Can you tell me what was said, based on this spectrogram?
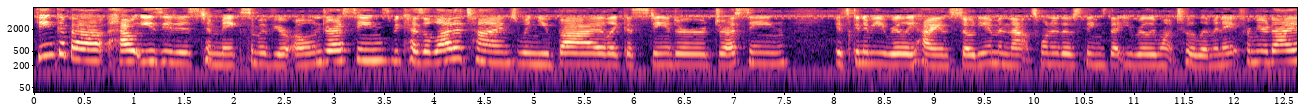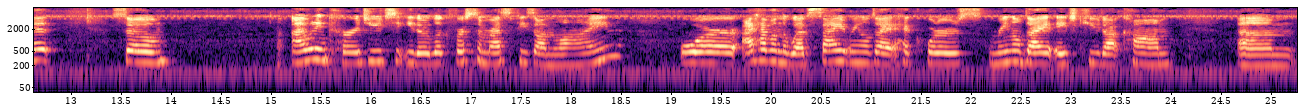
think about how easy it is to make some of your own dressings because a lot of times when you buy like a standard dressing, it's going to be really high in sodium, and that's one of those things that you really want to eliminate from your diet. So I would encourage you to either look for some recipes online or I have on the website, Renal Diet Headquarters, renaldiethq.com. Um,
